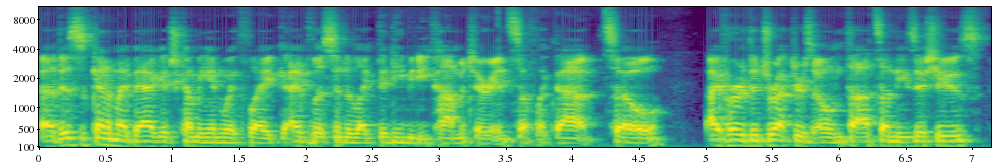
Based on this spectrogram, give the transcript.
uh, this is kind of my baggage coming in with like I've listened to like the DVD commentary and stuff like that. So I've heard the director's own thoughts on these issues.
